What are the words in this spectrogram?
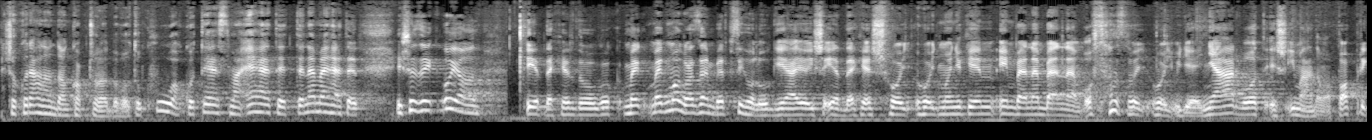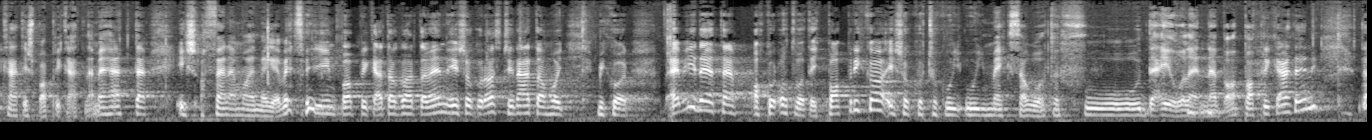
és akkor állandóan kapcsolatban voltunk. Hú, akkor te ezt már eheted, te nem eheted. És ezek olyan érdekes dolgok, meg, meg maga az ember pszichológiája is érdekes, hogy, hogy mondjuk én, én bennem bennem volt az, hogy, hogy ugye nyár volt, és imádom a paprikát, és paprikát nem ehettem, és a fenem majd megevett, hogy én paprikát akartam enni, és akkor azt csináltam, hogy mikor ebédeltem, akkor ott volt egy paprika, és akkor csak úgy, úgy megszagolt, hogy fú, de jó lenne a paprikát enni, de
